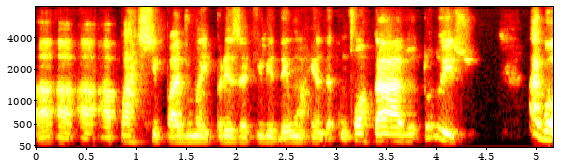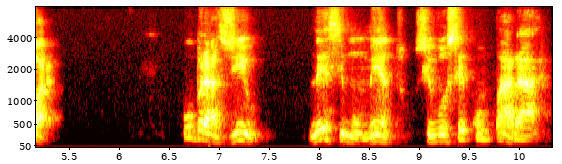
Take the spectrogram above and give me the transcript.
a, a, a participar de uma empresa que lhe dê uma renda confortável, tudo isso. Agora, o Brasil, nesse momento, se você comparar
